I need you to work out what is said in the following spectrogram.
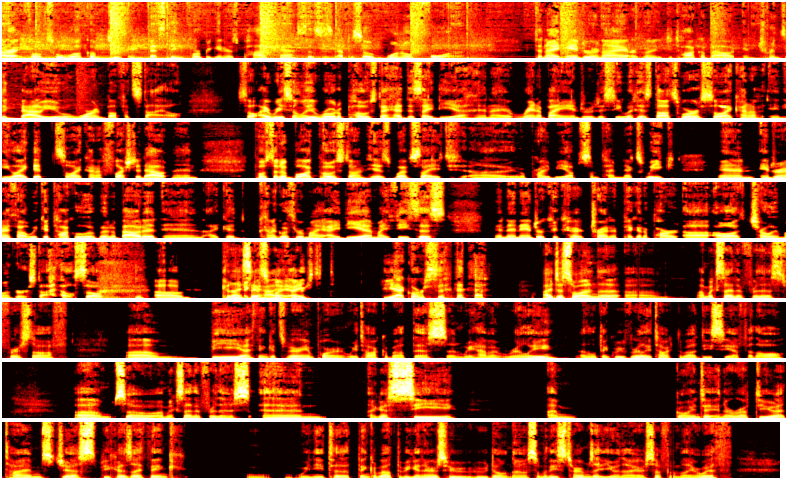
All right, folks. Well, welcome to Investing for Beginners podcast. This is episode 104. Tonight, Andrew and I are going to talk about intrinsic value, Warren Buffett style. So I recently wrote a post. I had this idea and I ran it by Andrew to see what his thoughts were. So I kind of, and he liked it. So I kind of fleshed it out and posted a blog post on his website. Uh, it'll probably be up sometime next week. And Andrew and I thought we could talk a little bit about it and I could kind of go through my idea and my thesis and then Andrew could try to pick it apart, uh, a la Charlie Munger style. So, um, can I say I hi first? I, yeah, of course. I just wanted to, um, I'm excited for this first off. Um, B, I think it's very important we talk about this and we haven't really, I don't think we've really talked about DCF at all. Um, so I'm excited for this. And I guess C, I'm going to interrupt you at times just because I think we need to think about the beginners who who don't know some of these terms that you and I are so familiar with.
